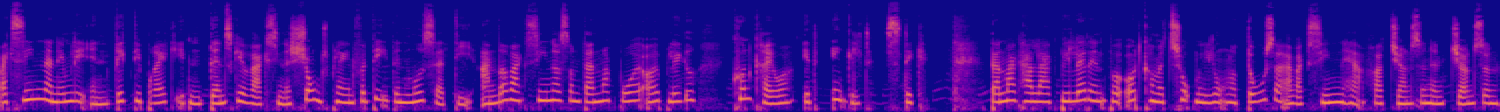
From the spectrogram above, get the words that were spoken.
Vaccinen er nemlig en vigtig brik i den danske vaccinationsplan, fordi den modsat de andre vacciner, som Danmark bruger i øjeblikket, kun kræver et enkelt stik. Danmark har lagt billet ind på 8,2 millioner doser af vaccinen her fra Johnson Johnson.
